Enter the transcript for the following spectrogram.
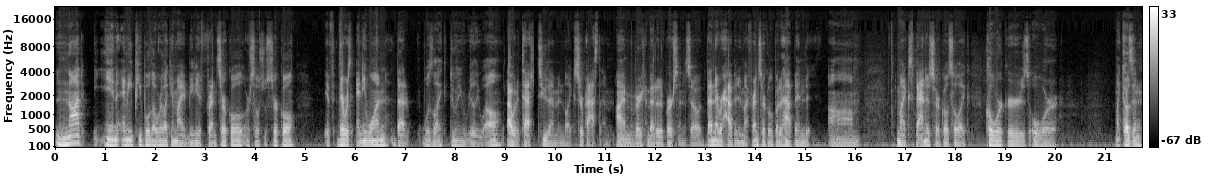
not in any people that were like in my immediate friend circle or social circle. If there was anyone that was like doing really well, I would attach to them and like surpass them. I'm a very competitive person, so that never happened in my friend circle, but it happened um my expanded circle, so like coworkers or my cousin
